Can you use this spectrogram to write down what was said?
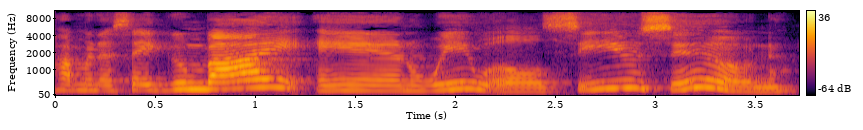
I'm going to say goodbye and we will see you soon.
